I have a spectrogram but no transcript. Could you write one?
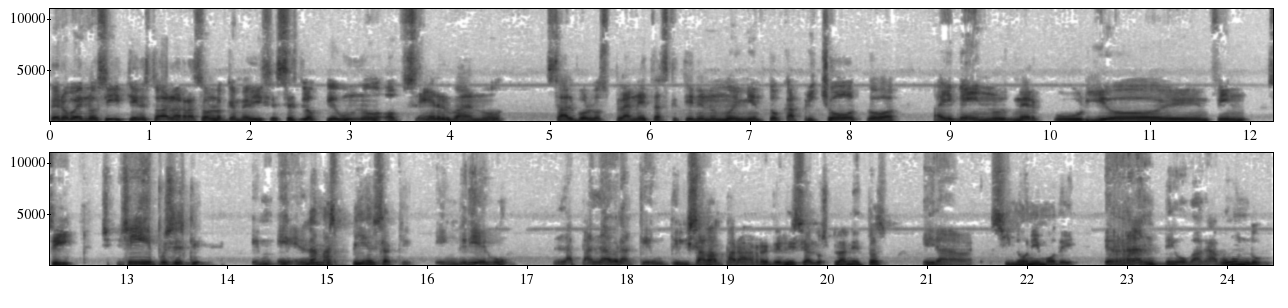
Pero bueno, sí, tienes toda la razón lo que me dices. Es lo que uno observa, ¿no? Salvo los planetas que tienen un movimiento caprichoso. Hay Venus, Mercurio, en fin. Sí, Sí, pues es que en- en- nada más piensa que en griego la palabra que utilizaban para referirse a los planetas era sinónimo de errante o vagabundo.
